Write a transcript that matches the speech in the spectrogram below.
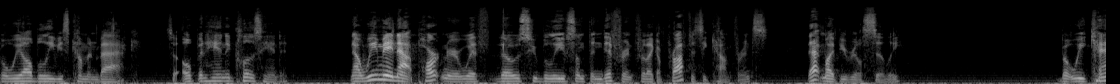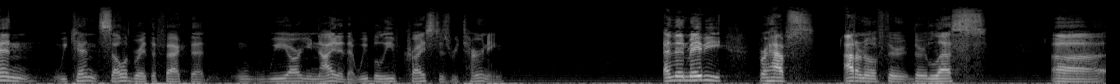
but we all believe he's coming back. So, open handed, close handed. Now, we may not partner with those who believe something different for like a prophecy conference. That might be real silly. But we can we can celebrate the fact that we are united, that we believe Christ is returning. And then maybe perhaps I don't know if they're they're less uh,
